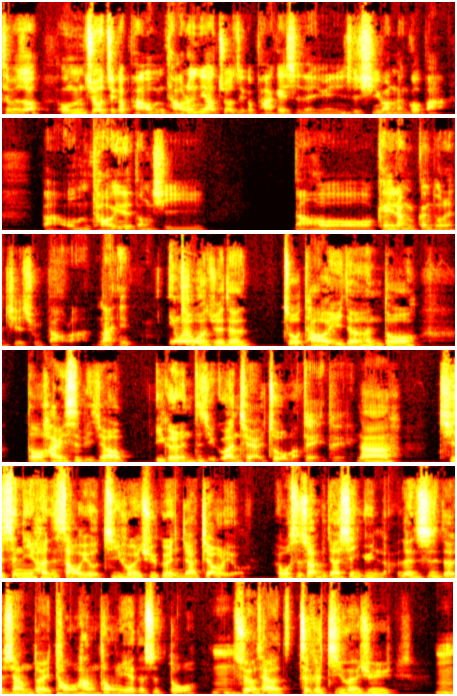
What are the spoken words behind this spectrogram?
怎么说？我们做这个 p 我们讨论要做这个 p a c k a g e 的原因是希望能够把把我们陶艺的东西，然后可以让更多人接触到啦。那因因为我觉得做陶艺的很多都还是比较一个人自己关起来做嘛。对对。那其实你很少有机会去跟人家交流。我是算比较幸运的，认识的相对同行同业的是多，嗯，所以我才有这个机会去。嗯，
